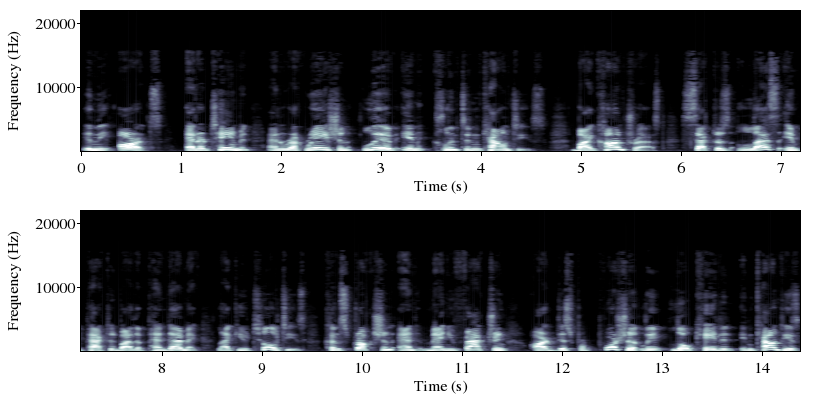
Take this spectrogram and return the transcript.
in the arts, entertainment, and recreation live in Clinton counties. By contrast, sectors less impacted by the pandemic, like utilities, construction, and manufacturing, are disproportionately located in counties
